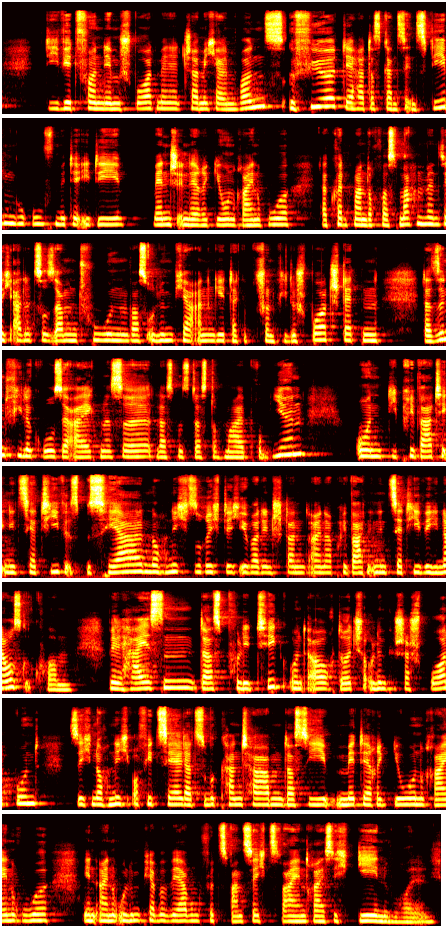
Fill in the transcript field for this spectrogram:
Die wird von dem Sportmanager Michael Rons geführt. Der hat das Ganze ins Leben gerufen mit der Idee, Mensch, in der Region Rhein-Ruhr, da könnte man doch was machen, wenn sich alle zusammentun, was Olympia angeht. Da gibt es schon viele Sportstätten, da sind viele große Ereignisse. Lasst uns das doch mal probieren. Und die private Initiative ist bisher noch nicht so richtig über den Stand einer privaten Initiative hinausgekommen. Will heißen, dass Politik und auch Deutscher Olympischer Sportbund sich noch nicht offiziell dazu bekannt haben, dass sie mit der Region Rhein-Ruhr in eine Olympiabewerbung für 2032 gehen wollen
